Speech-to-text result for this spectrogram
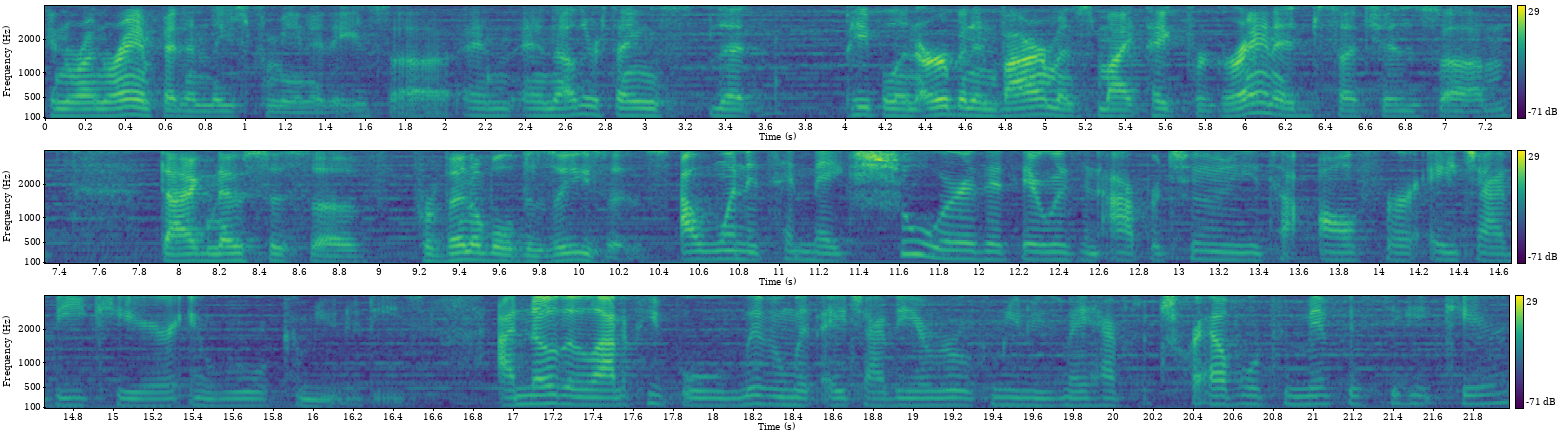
can run rampant in these communities, uh, and and other things that people in urban environments might take for granted, such as um, diagnosis of preventable diseases. I wanted to make sure that there was an opportunity to offer HIV care in rural communities. I know that a lot of people living with HIV in rural communities may have to travel to Memphis to get care.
